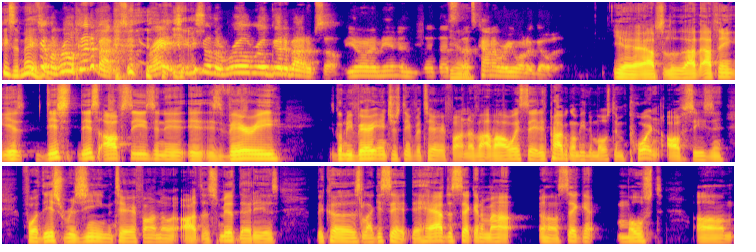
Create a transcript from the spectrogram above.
he's amazing. He's feeling real good about himself, right? yes. He's feeling real, real good about himself. You know what I mean? And that's yeah. that's kind of where you want to go with it. Yeah, absolutely. I, I think this this offseason is, is very it's going to be very interesting for Terry Fontenot. I've always said it's probably going to be the most important offseason for this regime and Terry Fontenot and Arthur Smith, that is, because, like I said, they have the second amount, uh, second most um,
